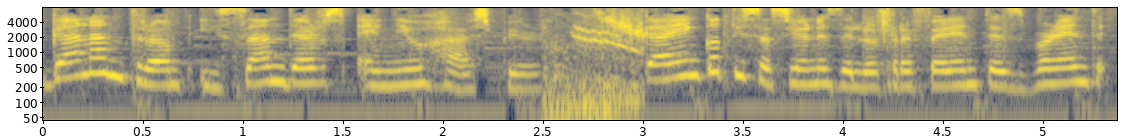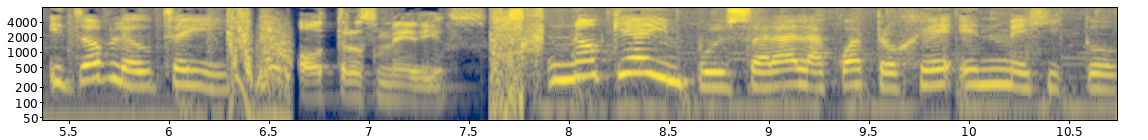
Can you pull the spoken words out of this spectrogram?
Ganan Trump y Sanders en New Hampshire. Caen cotizaciones de los referentes Brent y WTI. Otros medios. Nokia impulsará la 4G en México.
